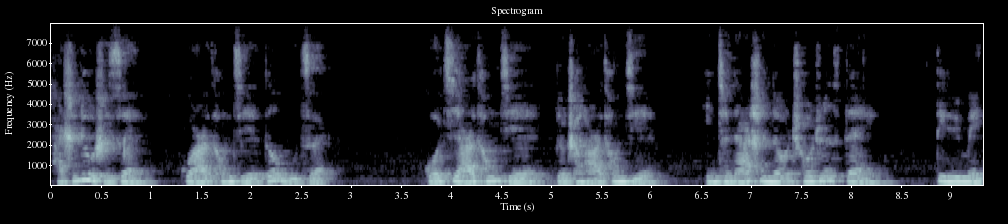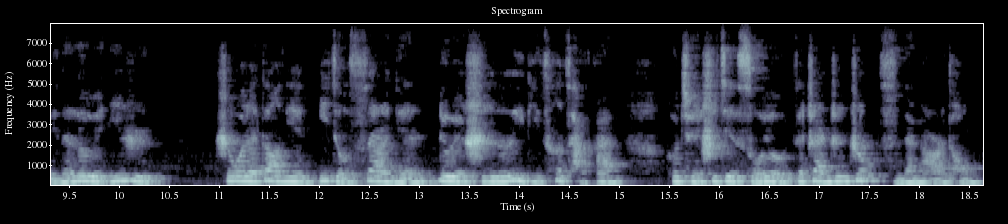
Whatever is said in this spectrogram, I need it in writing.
还是六十岁，过儿童节都无罪。国际儿童节又称儿童节 （International Children's Day），定于每年的六月一日，是为了悼念一九四二年六月十日的利迪策惨案和全世界所有在战争中死难的儿童，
